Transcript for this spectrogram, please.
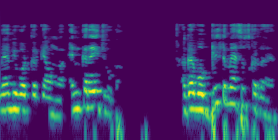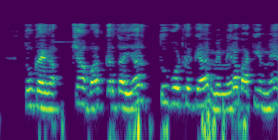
मैं भी वोट करके आऊँगा। एनकरेज होगा। अगर वो गिल्ट महसूस कर रहा है तो कहेगा, क्या बात करता है यार? तू वोट करके आया, मैं, मेरा बाकी है, मैं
